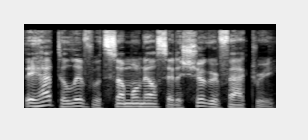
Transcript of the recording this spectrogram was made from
They had to live with someone else at a sugar factory.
